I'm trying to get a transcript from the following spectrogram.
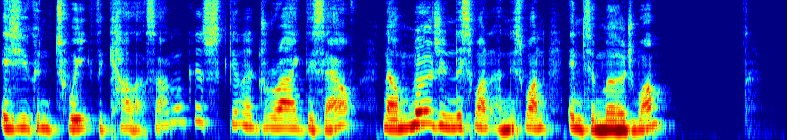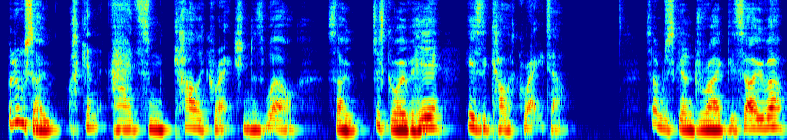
is you can tweak the color. So I'm just going to drag this out now merging this one and this one into merge one. But also I can add some color correction as well. So just go over here. Here's the color corrector. So I'm just going to drag this over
